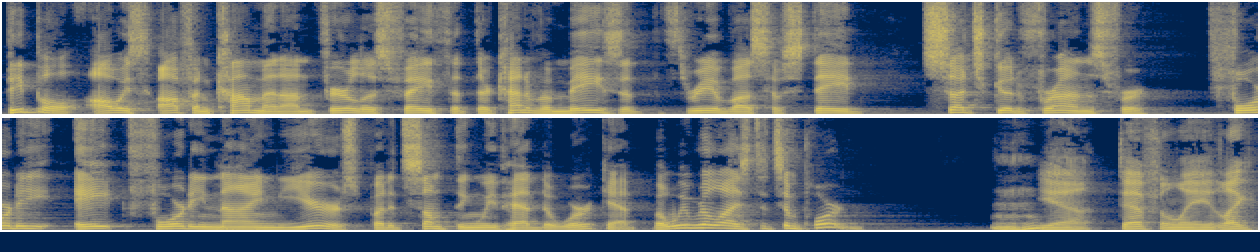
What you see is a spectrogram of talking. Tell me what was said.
people always often comment on fearless faith that they're kind of amazed that the three of us have stayed such good friends for 48 49 years but it's something we've had to work at. But we realized it's important. Mm-hmm. yeah definitely. Like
